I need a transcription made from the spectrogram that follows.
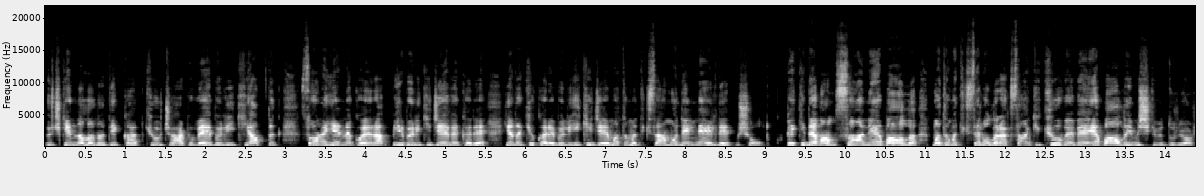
üçgenin alanı dikkat Q çarpı V bölü 2 yaptık. Sonra yerine koyarak 1 bölü 2 CV kare ya da Q kare bölü 2C matematiksel modelini elde etmiş olduk. Peki devam sahneye bağlı matematiksel olarak sanki Q ve V'ye bağlıymış gibi duruyor.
